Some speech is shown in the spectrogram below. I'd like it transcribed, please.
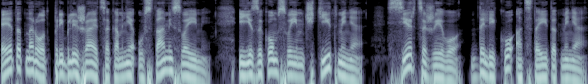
Этот народ приближается ко мне устами своими, и языком своим чтит меня, сердце же его далеко отстоит от меня.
